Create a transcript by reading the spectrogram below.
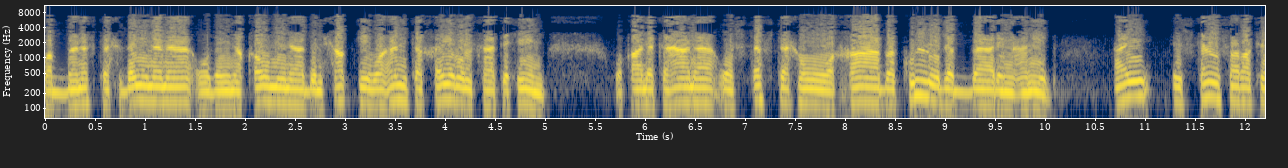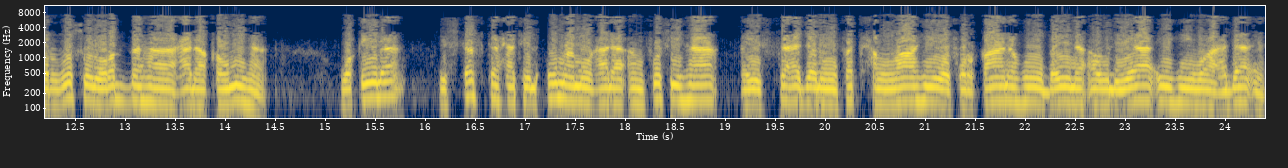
ربنا افتح بيننا وبين قومنا بالحق وأنت خير الفاتحين. وقال تعالى واستفتحوا وخاب كل جبار عنيد. أي استنصرت الرسل ربها على قومها. وقيل استفتحت الأمم على أنفسها أي استعجلوا فتح الله وفرقانه بين أوليائه وأعدائه.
